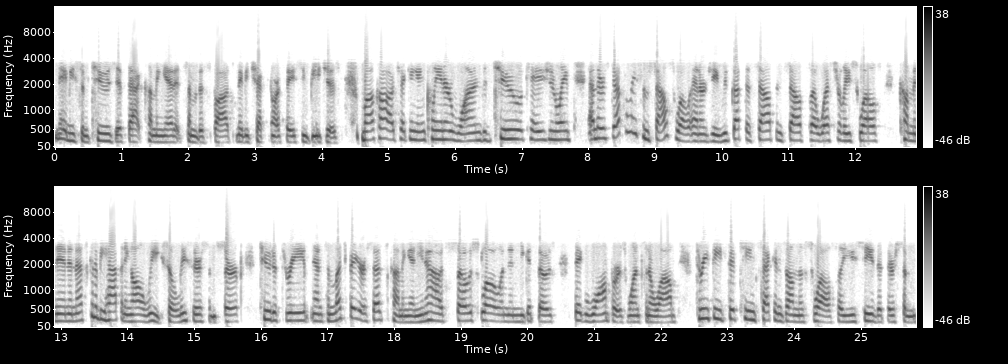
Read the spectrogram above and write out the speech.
maybe some twos if that coming in at some of the spots. Maybe check north facing beaches. Makaha checking in cleaner, one to two occasionally. And there's definitely some south swell energy. We've got the south and south uh, westerly swells coming in, and that's going to be happening all week. So at least there's some surf, two to three, and some much bigger sets coming in. You know how it's so slow, and then you get those big whompers once in a while. Three feet, 15 seconds on the swell. So you see that there's some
